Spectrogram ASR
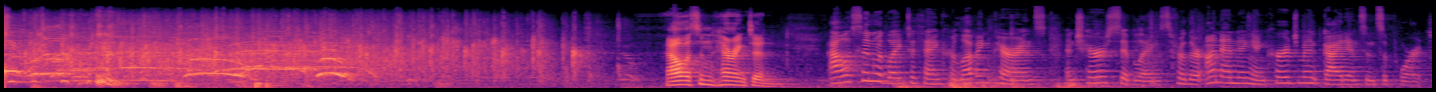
She Allison Harrington. Allison would like to thank her loving parents and cherished siblings for their unending encouragement, guidance, and support.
